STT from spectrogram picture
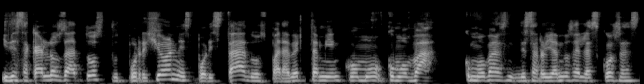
y de sacar los datos pues, por regiones, por estados, para ver también cómo, cómo va cómo van desarrollándose las cosas.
